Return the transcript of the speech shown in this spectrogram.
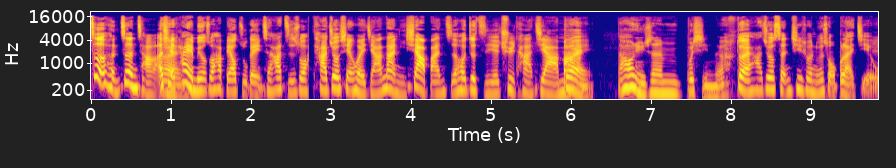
这很正常，而且他也没有说他不要煮给你吃，他只是说他就先回家，那你下班之后就直接去他家嘛。对，然后女生不行了，对，他就生气说：“你为什么不来接我？”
